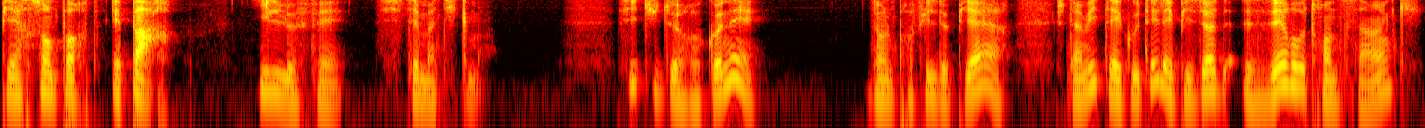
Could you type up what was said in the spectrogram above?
Pierre s'emporte et part. Il le fait systématiquement. Si tu te reconnais dans le profil de Pierre, je t'invite à écouter l'épisode 035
